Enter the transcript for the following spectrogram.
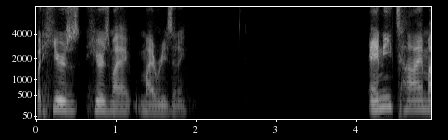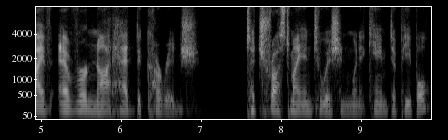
but here's here's my my reasoning. Anytime I've ever not had the courage to trust my intuition when it came to people,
